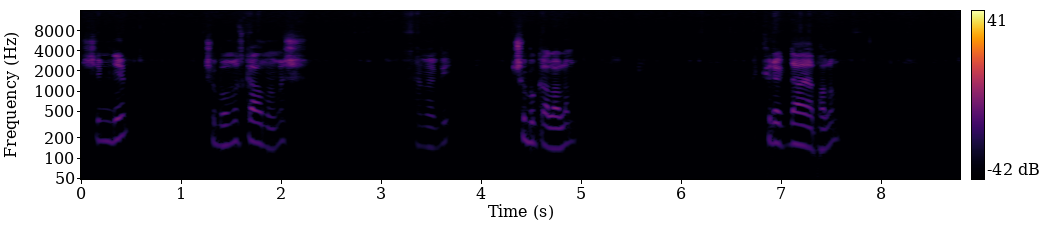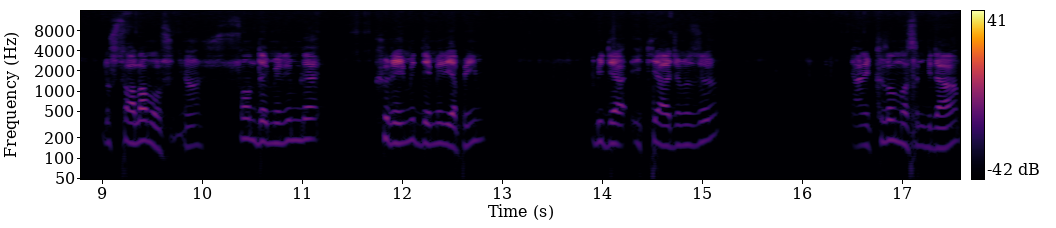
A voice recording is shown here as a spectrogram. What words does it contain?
Şimdi çubuğumuz kalmamış. Hemen bir çubuk alalım. Bir kürek daha yapalım. Dur sağlam olsun ya. Son demirimle küreğimi demir yapayım. Bir de ihtiyacımızı yani kırılmasın bir daha.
